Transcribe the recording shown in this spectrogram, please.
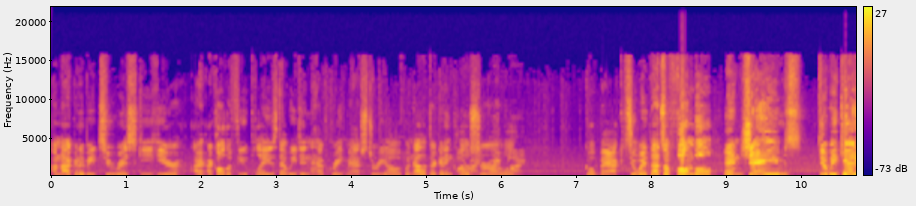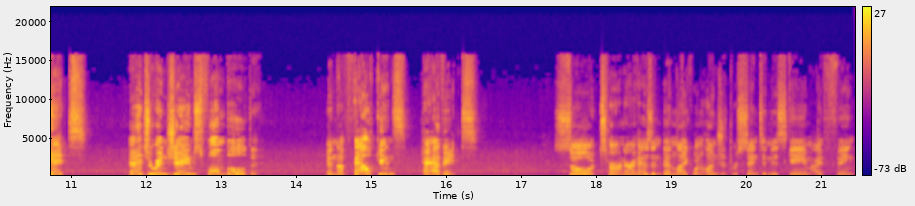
I'm not going to be too risky here. I, I, called a few plays that we didn't have great mastery of, but now that they're getting closer, right, I will play. go back to it. That's a fumble, and James, did we get it? Edgerrin James fumbled, and the Falcons have it. So Turner hasn't been like 100% in this game. I think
